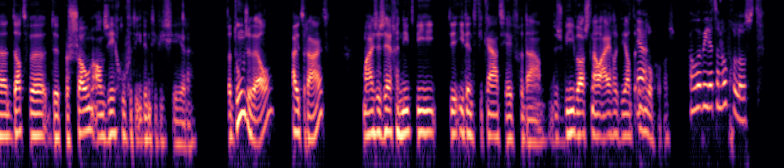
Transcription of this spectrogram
uh, dat we de persoon aan zich hoeven te identificeren. Dat doen ze wel, uiteraard. Maar ze zeggen niet wie de identificatie heeft gedaan. Dus wie was nou eigenlijk die aan het ja. inloggen was. Maar hoe heb je dat dan opgelost?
